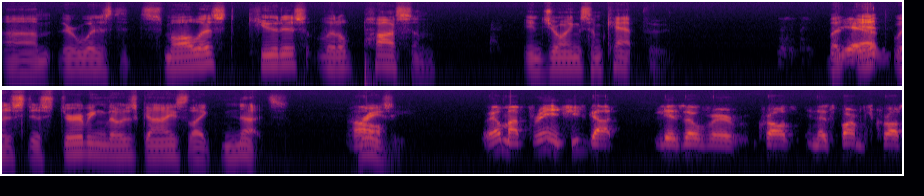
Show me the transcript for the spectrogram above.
Um, there was the smallest, cutest little possum enjoying some cat food. But Yeah. it was disturbing those guys like nuts. Oh. Crazy. Well, my friend, she's got lives over across in those apartments across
